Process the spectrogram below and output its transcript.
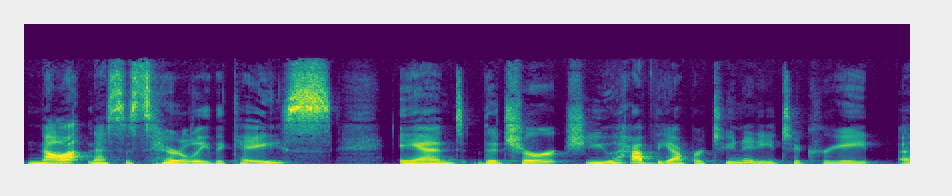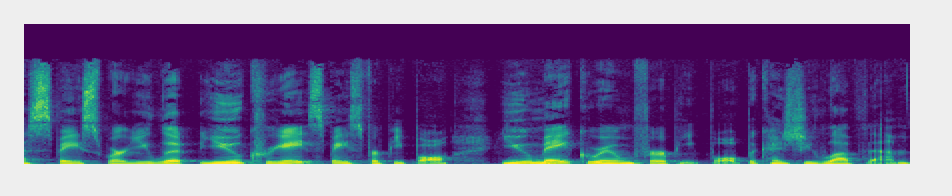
not necessarily the case. And the church, you have the opportunity to create a space where you you create space for people. You mm-hmm. make room for people because you love them.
